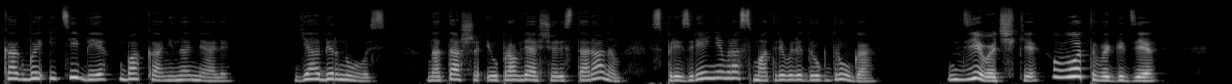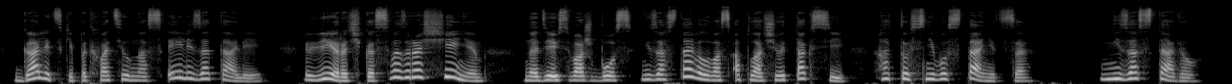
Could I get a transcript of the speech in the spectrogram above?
как бы и тебе бока не намяли». Я обернулась. Наташа и управляющая рестораном с презрением рассматривали друг друга. «Девочки, вот вы где!» Галицкий подхватил нас Элли за талией. «Верочка, с возвращением! Надеюсь, ваш босс не заставил вас оплачивать такси, а то с него станется». «Не заставил», –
